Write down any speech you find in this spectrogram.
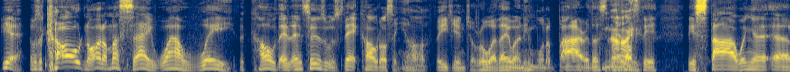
yeah, it was a cold night, I must say. Wow, we the cold, and, and as soon as it was that cold, I was thinking, oh, Fiji and Drua, they won't even want a bar of this. And they lost their their star winger uh,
